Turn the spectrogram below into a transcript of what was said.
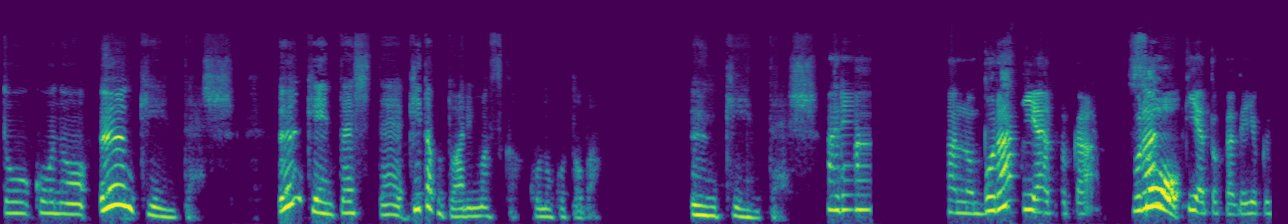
と、このウンキンテシ。ウンキンテシって聞いたことありますか？この言葉。ウンキンテシ。あります。あの、ボランティアとかボランティアとかでよく聞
